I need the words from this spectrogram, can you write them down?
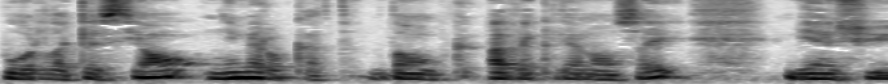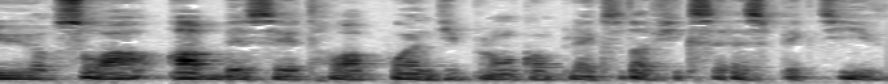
pour la question numéro 4. Donc, avec l'énoncé, bien sûr, soit ABC 3 points du plan complexe d'affixe respective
